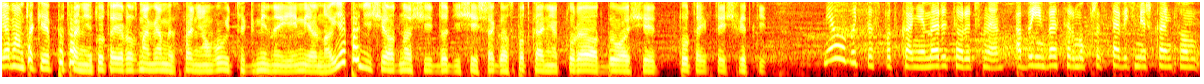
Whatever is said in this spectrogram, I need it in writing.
Ja mam takie pytanie, tutaj rozmawiamy z panią wójt gminy Jemielno. Jak pani się odnosi do dzisiejszego spotkania, które odbyło się tutaj w tej świetlicy? Miało być to spotkanie merytoryczne, aby inwestor mógł przedstawić mieszkańcom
